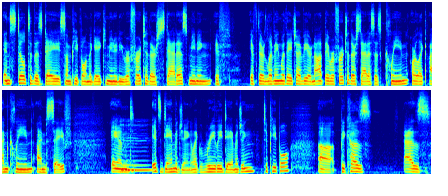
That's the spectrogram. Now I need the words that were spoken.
and still to this day, some people in the gay community refer to their status, meaning if if they're living with HIV or not, they refer to their status as clean or like I'm clean, I'm safe, and it's damaging, like really damaging to people, uh, because as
